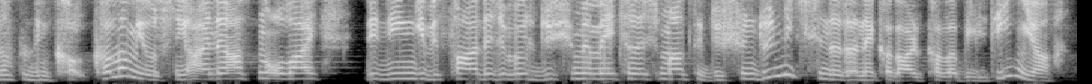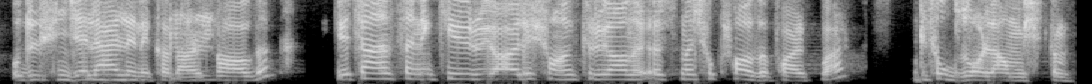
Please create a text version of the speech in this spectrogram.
nasıl diyeyim kal- kalamıyorsun. Yani aslında olay dediğin gibi sadece böyle düşünmemeye çalışmak değil. Düşündüğün içinde de ne kadar kalabildiğin ya. O düşüncelerle ne kadar kaldın. Geçen seneki rüya ile şu anki rüyalar arasında çok fazla fark var. Çok zorlanmıştım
